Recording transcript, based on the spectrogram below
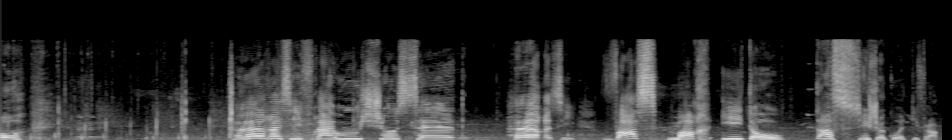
Hallo? Hören Sie, Frau Ausschuss, äh, hören Sie, was mache ich da? Das ist eine gute Frage.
